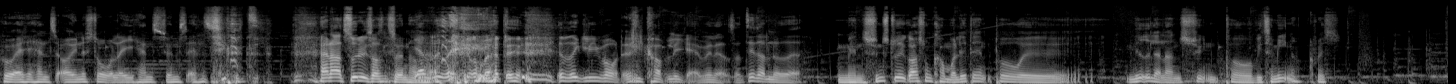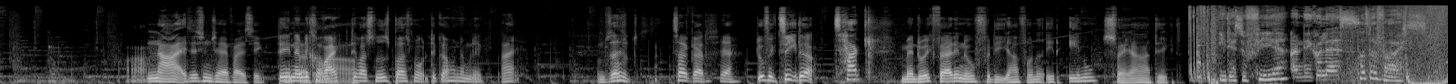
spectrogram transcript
på at hans øjne stråler i hans søns ansigt. Han har tydeligvis også en søn. jeg, ved, det. jeg ved ikke lige, hvor den kobling er, men altså, det er der noget af. Men synes du ikke også, hun kommer lidt ind på øh, middelalderens syn på vitaminer, Chris? Ah. Nej, det synes jeg faktisk ikke. Det er nemlig korrekt. Det var et snydespørgsmål. Det gør hun nemlig ikke. Nej. Jamen, så, så er det godt, ja. Du fik 10 der, Tak. men du er ikke færdig nu, fordi jeg har fundet et endnu sværere digt. Ida Sofia og Nicolas på The Voice.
